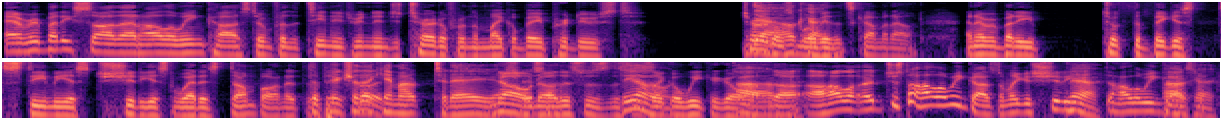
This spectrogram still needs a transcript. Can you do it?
Everybody saw that Halloween costume for the Teenage Mutant Ninja Turtle from the Michael Bay produced Turtles okay. movie that's coming out, and everybody took the biggest, steamiest, shittiest, wettest dump on it. The they picture that could. came out today. No, no, this was this The was other like a one. week ago. The- okay. a uh, just a Halloween costume, like a shitty Yeah. Halloween costume. Okay.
